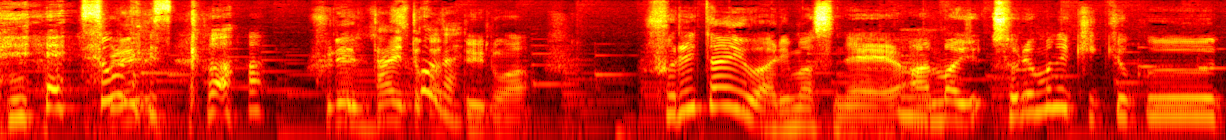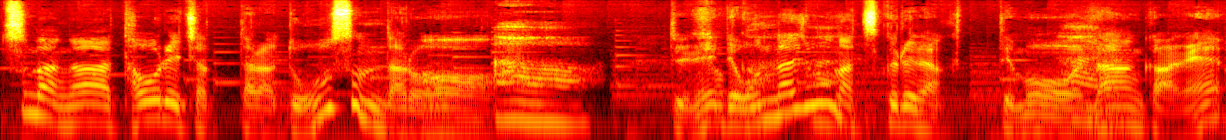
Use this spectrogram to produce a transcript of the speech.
ーえそうですか？触れたいとかっていうのは。触れたいはありますね。うんあまあ、それもね、結局、妻が倒れちゃったらどうすんだろうってね。で、同じものは作れなくても、はいなんかね、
